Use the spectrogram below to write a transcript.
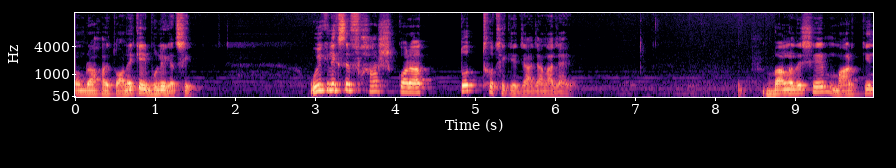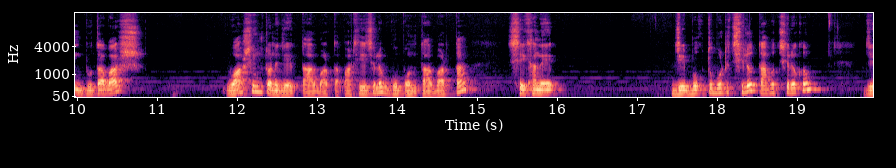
আমরা হয়তো অনেকেই ভুলে গেছি। উইকিলিক্সের ফাঁস করা তথ্য থেকে যা জানা যায়, বাংলাদেশে মার্কিন দূতাবাস ওয়াশিংটনে যে তার বার্তা পাঠিয়েছিল, গোপন তার বার্তা, সেখানে যে বক্তব্যটি ছিল তা হচ্ছে এরকম যে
